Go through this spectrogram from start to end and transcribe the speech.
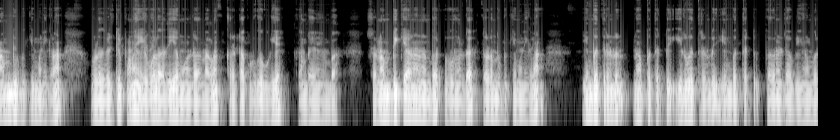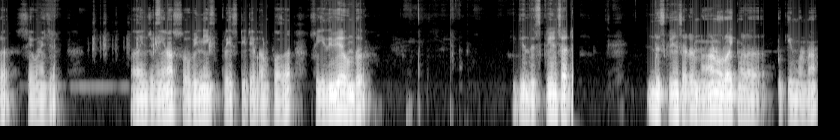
நம்பி புக்கிங் பண்ணிக்கலாம் உங்களது வெற்றி பணம் எவ்வளோ அதிக அமௌண்ட்டாக இருந்தாலும் கரெக்டாக கொடுக்கக்கூடிய கம்பெனி நண்பா ஸோ நம்பிக்கையான நண்பர் இவங்கள்ட்ட தொடர்ந்து புக்கிங் பண்ணிக்கலாம் எண்பத்தி ரெண்டு நாற்பத்தெட்டு இருபத்தி ரெண்டு எண்பத்தெட்டு பதினெட்டு அப்படிங்கிற நம்பரை சேவ் பண்ணிச்சு சொன்னீங்கன்னா ஸோ வின்னிங் ப்ரைஸ் டீட்டெயில் அனுப்புவாங்க. ஸோ இதுவே வந்து இது இந்த ஸ்க்ரீன்ஷாட்டு இந்த ஸ்க்ரீன்ஷாட்டு நானூறுரூவாய்க்கு மேலே புக்கிங் பண்ணால்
